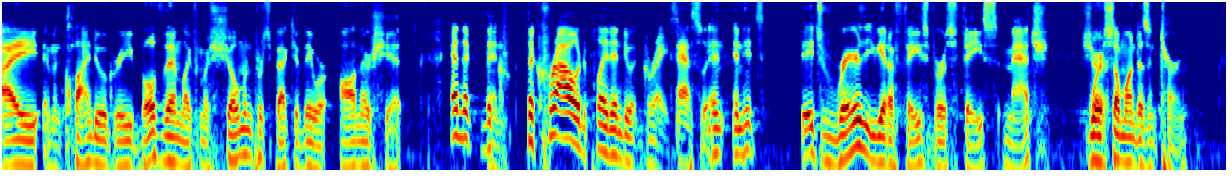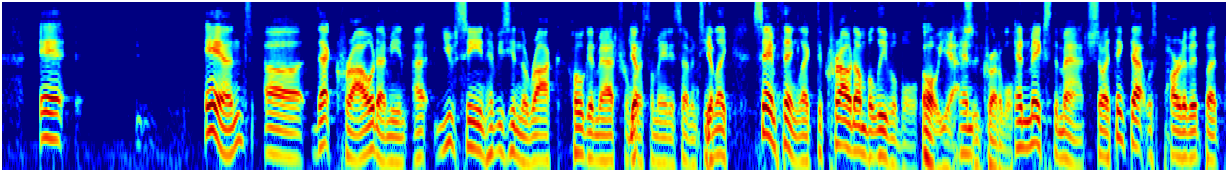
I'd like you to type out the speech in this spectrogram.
I am inclined to agree. Both of them, like from a showman perspective, they were on their shit. and the the, and- cr- the crowd played into it great. Absolutely, and, and it's it's rare that you get a face versus face match where someone doesn't turn. And and uh, that crowd, I mean, uh, you've seen, have you seen the Rock Hogan match from Yep. WrestleMania 17? Yep. Like, same thing, like the crowd, unbelievable. Oh, yeah, it's incredible. And makes the match. So I think that was part of it, but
